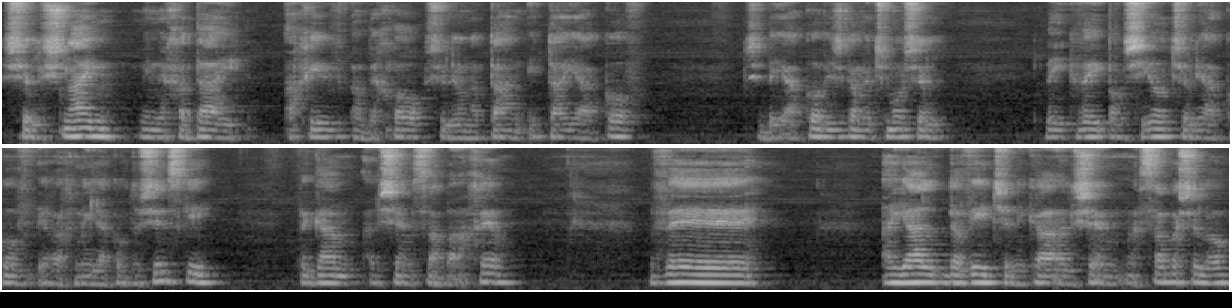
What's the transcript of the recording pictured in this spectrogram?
של שניים מנכדיי, אחיו הבכור של יונתן, איתי יעקב, שביעקב יש גם את שמו של, בעקבי פרשיות של יעקב ירחמיל יעקב דושינסקי, וגם על שם סבא אחר. ואייל דוד, שנקרא על שם הסבא שלו,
